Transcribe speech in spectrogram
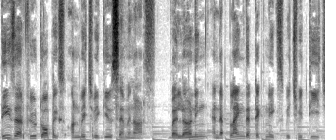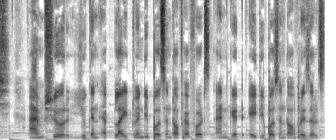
These are few topics on which we give seminars. By learning and applying the techniques which we teach, I am sure you can apply 20% of efforts and get 80% of results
